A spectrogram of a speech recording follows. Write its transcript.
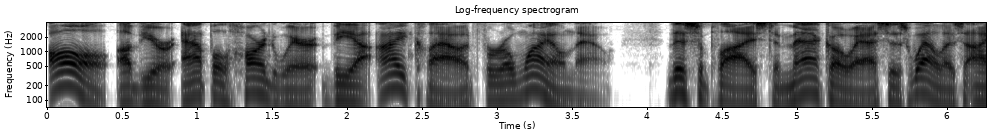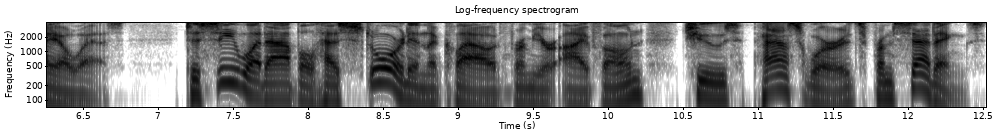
all of your Apple hardware via iCloud for a while now. This applies to macOS as well as iOS. To see what Apple has stored in the cloud from your iPhone, choose Passwords from Settings.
